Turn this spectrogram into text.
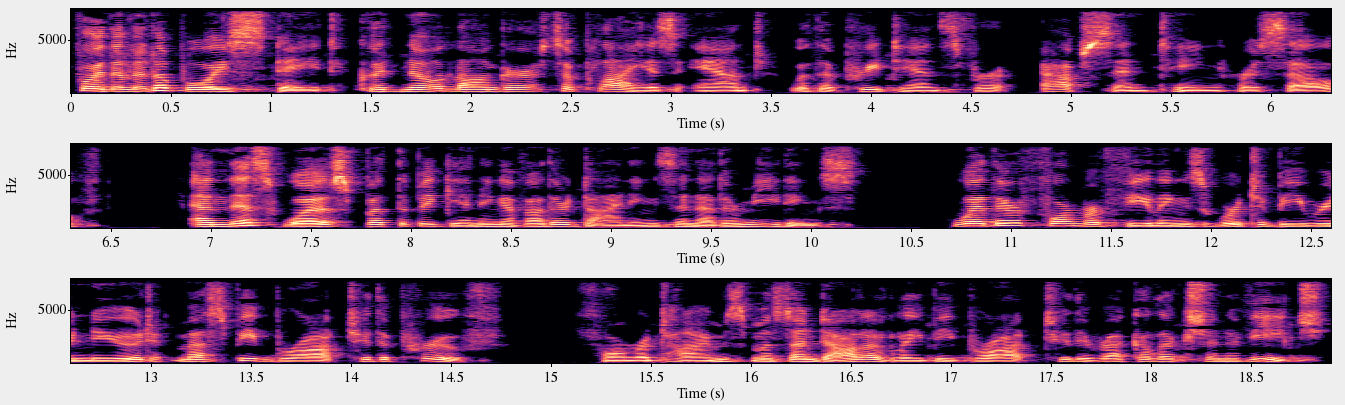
for the little boy's state could no longer supply his aunt with a pretence for absenting herself, and this was but the beginning of other dinings and other meetings. Whether former feelings were to be renewed must be brought to the proof. Former times must undoubtedly be brought to the recollection of each.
